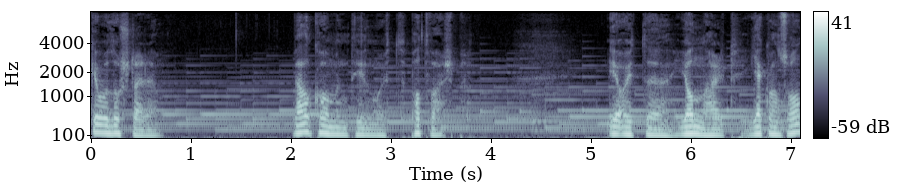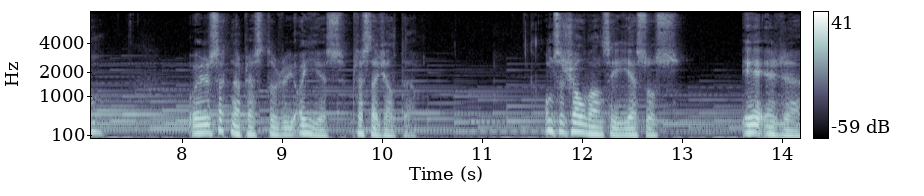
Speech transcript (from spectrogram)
Gåa lustare. Velkommen til mitt potvarsp. Jeg øyte Jon Hart Jekvansson, og er søknarprestor i Øyes prestakjelte. Om seg sjálvan sier Jesus, Jeg er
